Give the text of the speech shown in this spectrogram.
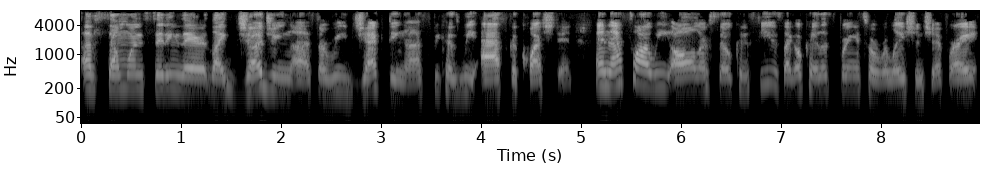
of someone sitting there like judging us or rejecting us because we ask a question. And that's why we all are so confused. Like, okay, let's bring it to a relationship, right?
